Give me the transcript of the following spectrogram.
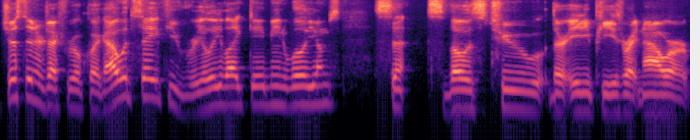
Just interject real quick. I would say if you really like Damien Williams, since those two their ADPs right now are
